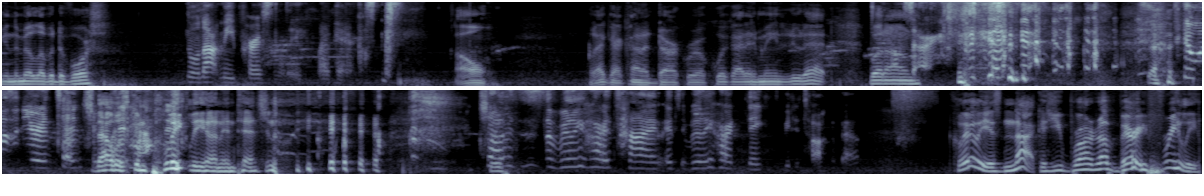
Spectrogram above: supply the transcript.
You in the middle of a divorce? Well, not me personally. My parents. Oh, well, that got kind of dark real quick. I didn't mean to do that, but um, I'm sorry. it wasn't your intention. that was it happened. completely unintentional. Travis, this is a really hard time. It's a really hard thing for me to talk about. Clearly, it's not because you brought it up very freely.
